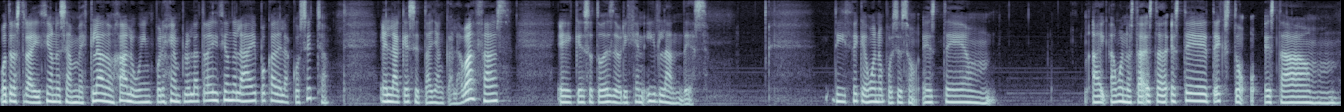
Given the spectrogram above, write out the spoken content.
otras tradiciones se han mezclado en Halloween, por ejemplo, la tradición de la época de la cosecha, en la que se tallan calabazas, eh, que eso todo es de origen irlandés. Dice que, bueno, pues eso, este... Mm, ah, bueno, este texto está... Mm,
